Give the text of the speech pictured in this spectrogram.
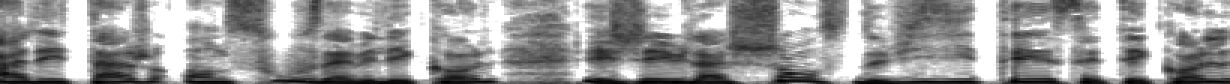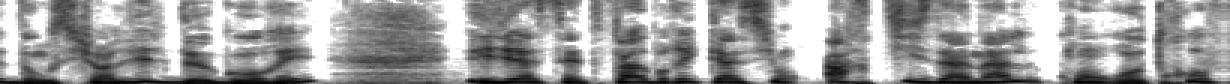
à l'étage, en dessous, vous avez l'école. Et j'ai eu la chance de visiter cette école, donc sur l'île de Gorée. Il y a cette fabrication artisanale qu'on retrouve,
